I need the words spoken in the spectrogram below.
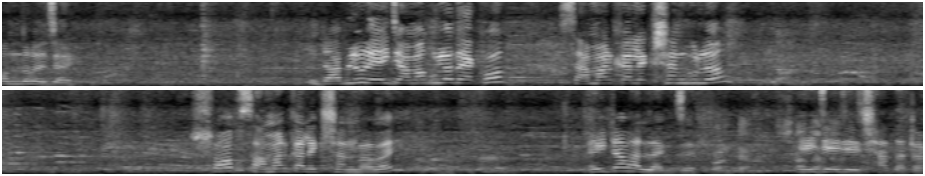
বন্ধ হয়ে যায়। ডাব্লিউর এই জামাগুলো দেখো সামার কালেকশানগুলো সব সামার কালেকশান বাবাই। এইটা ভালো লাগছে। এই যে এই যে সাদাটা।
